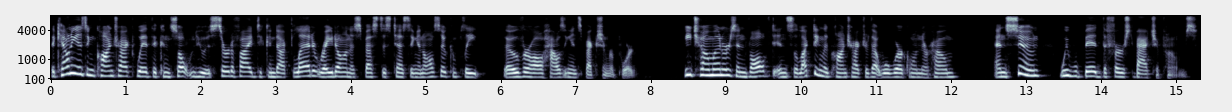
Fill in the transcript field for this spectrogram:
The county is in contract with a consultant who is certified to conduct lead, radon, asbestos testing, and also complete the overall housing inspection report. Each homeowner is involved in selecting the contractor that will work on their home, and soon we will bid the first batch of homes.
